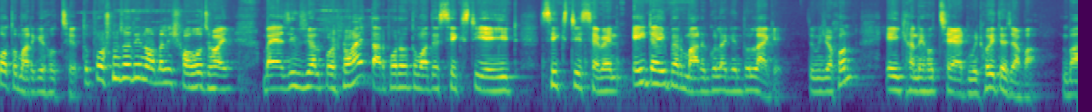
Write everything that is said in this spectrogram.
কত মার্কে হচ্ছে। তো প্রশ্ন যদি নর্মালি সহজ হয় বা অ্যাজ ইউজুয়াল প্রশ্ন হয়, তারপরেও তোমাদের সিক্সটি এইট সিক্সটি সেভেন এই টাইপের মার্কগুলো কিন্তু লাগে। তুমি যখন এইখানে হচ্ছে অ্যাডমিট হইতে যাবা বা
